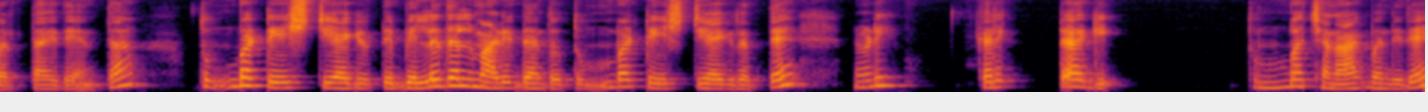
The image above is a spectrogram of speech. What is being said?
ಬರ್ತಾ ಇದೆ ಅಂತ ತುಂಬ ಟೇಸ್ಟಿಯಾಗಿರುತ್ತೆ. ಬೆಲ್ಲದಲ್ಲಿ ಮಾಡಿದ್ದಂತೂ ತುಂಬ ಟೇಸ್ಟಿಯಾಗಿರುತ್ತೆ. ನೋಡಿ, ಕರೆಕ್ಟಾಗಿ ತುಂಬ ಚೆನ್ನಾಗಿ ಬಂದಿದೆ.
